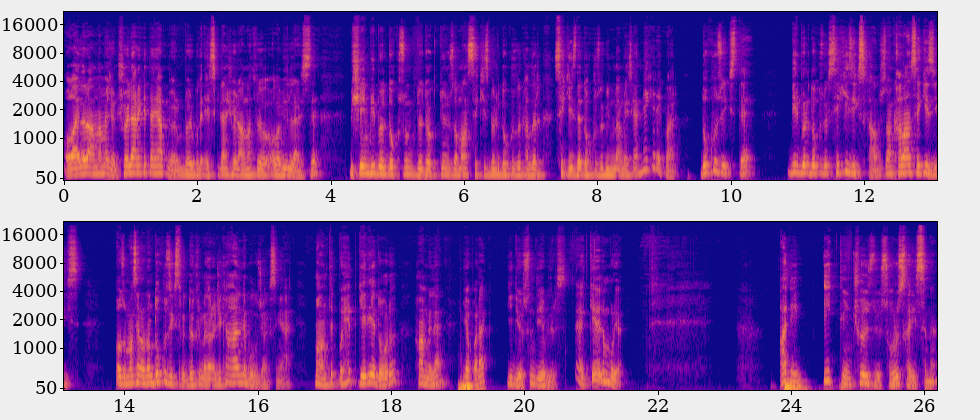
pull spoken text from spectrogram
olayları anlamaya çalışıyorum. Şöyle hareketler yapmıyorum. Böyle bu da eskiden şöyle anlatıyor olabilirler size. Bir şeyin 1 bölü 9'unu döktüğün zaman 8 bölü 9'u kalır. 8'de 9'u bilmem neyse. Yani ne gerek var? 9x'te 1 bölü 9'da 8x kalmış. O zaman kalan 8x. O zaman sen oradan 9x dökülmeden önceki halini bulacaksın yani. Mantık bu. Hep geriye doğru hamleler yaparak gidiyorsun diyebiliriz. Evet gelelim buraya. Ali ilk gün çözdüğü soru sayısını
